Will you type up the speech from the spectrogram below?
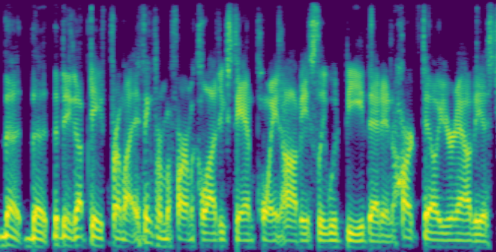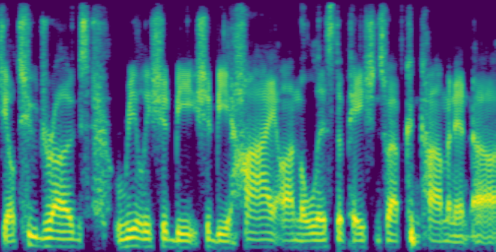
The, the the big update from I think from a pharmacologic standpoint, obviously, would be that in heart failure now the SGLT2 drugs really should be should be high on the list of patients who have concomitant uh,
